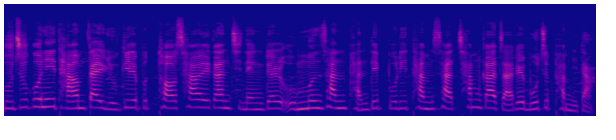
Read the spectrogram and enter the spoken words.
무주군이 다음 달 6일부터 사흘간 진행될 운문산 반딧불이 탐사 참가자를 모집합니다.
